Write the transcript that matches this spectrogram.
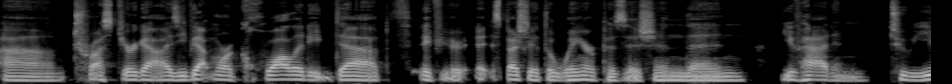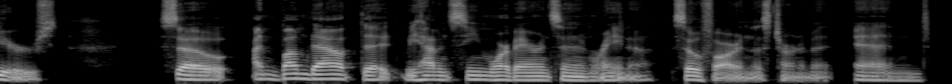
Um, trust your guys. You've got more quality depth if you're, especially at the winger position, than you've had in two years. So I'm bummed out that we haven't seen more of Aaronson and Reyna so far in this tournament. And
